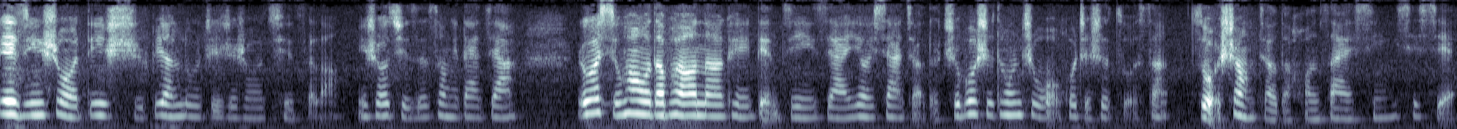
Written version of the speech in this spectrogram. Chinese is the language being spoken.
这已经是我第十遍录制这首曲子了，一首曲子送给大家。如果喜欢我的朋友呢，可以点击一下右下角的直播时通知我，或者是左上左上角的黄色爱心，谢谢。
